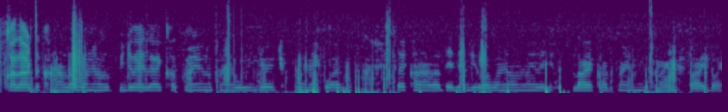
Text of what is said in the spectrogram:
bu kadardı. Kanala abone olup videoya like atmayı unutmayın. Bu videoya çok emek vardı. Ve kanala dediğim gibi abone olmayı ve like atmayı unutmayın. Bay bay.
